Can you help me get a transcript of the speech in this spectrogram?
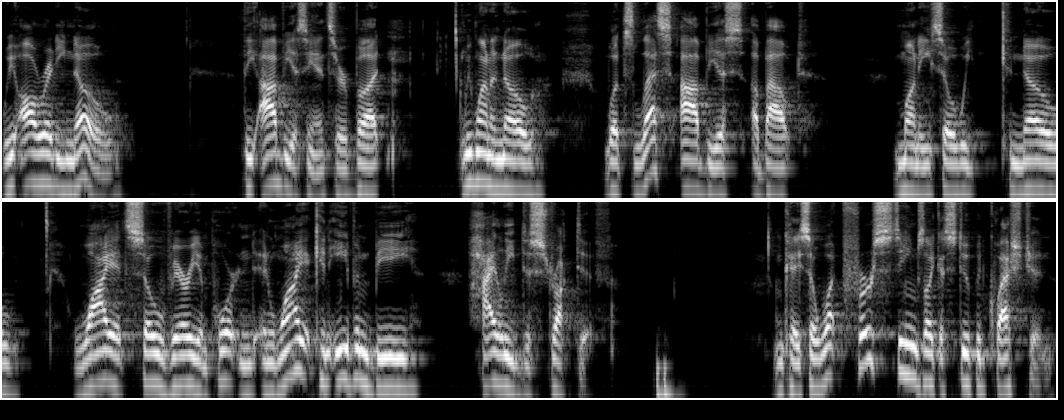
We already know the obvious answer, but we want to know what's less obvious about money so we can know why it's so very important and why it can even be highly destructive. Okay, so what first seems like a stupid question,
